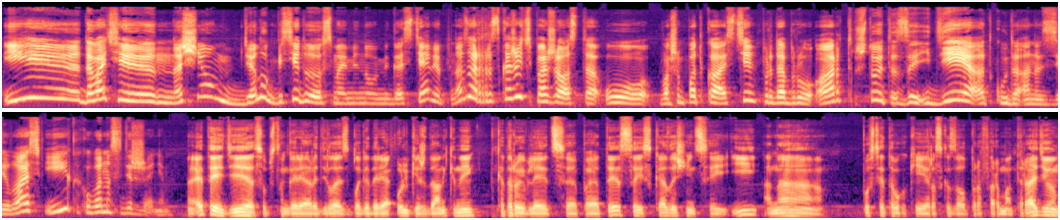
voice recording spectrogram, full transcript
И давайте начнем диалог, беседу с моими новыми гостями. Назар, расскажите, пожалуйста, о вашем подкасте про добро арт. Что это за идея, откуда она взялась и какого она содержания? Эта идея, собственно говоря, родилась благодаря Ольге Жданкиной, которая является поэтессой, сказочницей, и она после того, как я ей рассказал про формат радио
